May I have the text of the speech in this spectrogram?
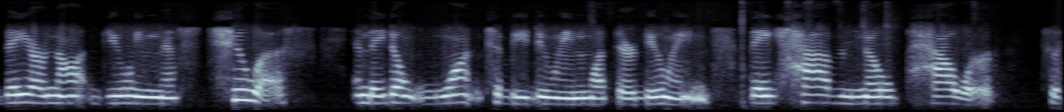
they are not doing this to us and they don't want to be doing what they're doing. They have no power to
